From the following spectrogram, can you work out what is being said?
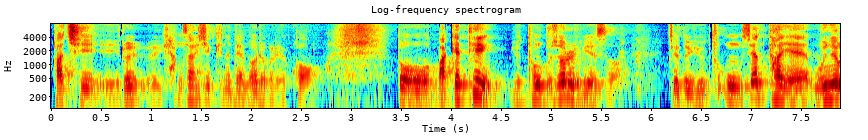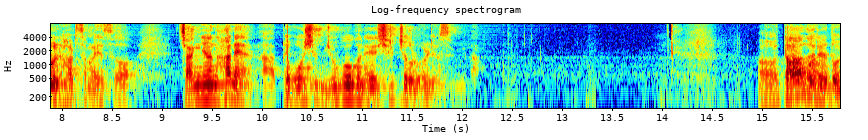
가치를 향상시키는 데 노력을 했고 또 마케팅 유통 구조를 위해서 저희도 유통센터의 운영을 활성화해서 작년 한 해 156억 아, 원의 실적을 올렸습니다. 어, 마늘에도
